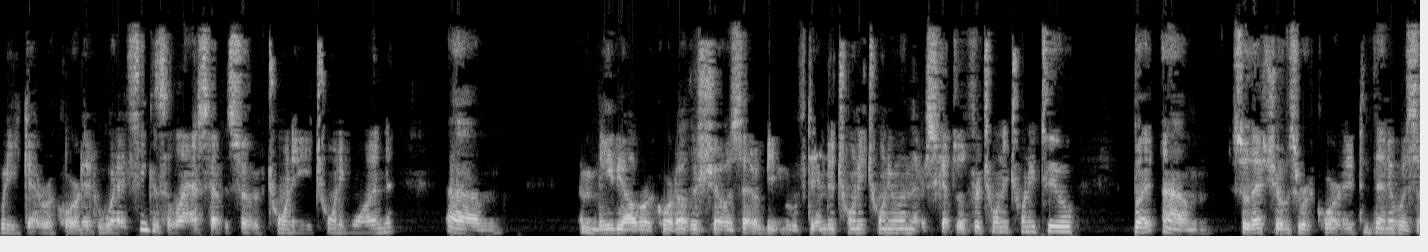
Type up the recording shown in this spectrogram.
week I recorded what I think is the last episode of 2021. Um, maybe I'll record other shows that will be moved into 2021 that are scheduled for 2022. But um, so that show was recorded. Then it was,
